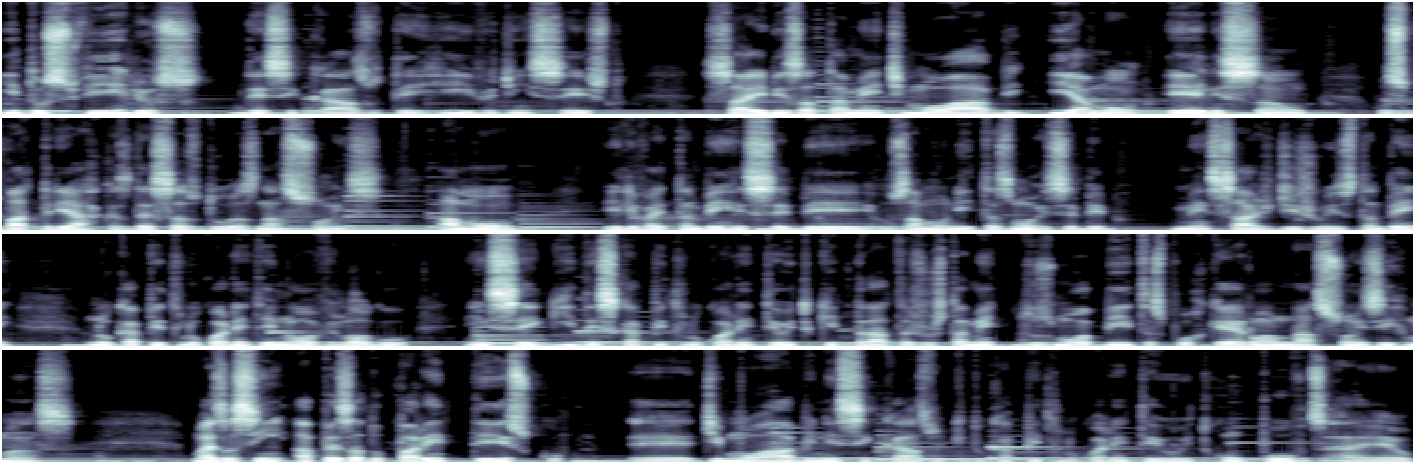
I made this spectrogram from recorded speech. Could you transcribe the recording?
E dos filhos desse caso terrível de incesto saíram exatamente Moabe e Amon. Eles são os patriarcas dessas duas nações. Amon, ele vai também receber, os amonitas vão receber mensagem de juízo também no capítulo 49, logo em seguida esse capítulo 48 que trata justamente dos moabitas porque eram nações irmãs. Mas assim, apesar do parentesco é, de Moab, nesse caso aqui do capítulo 48, com o povo de Israel,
